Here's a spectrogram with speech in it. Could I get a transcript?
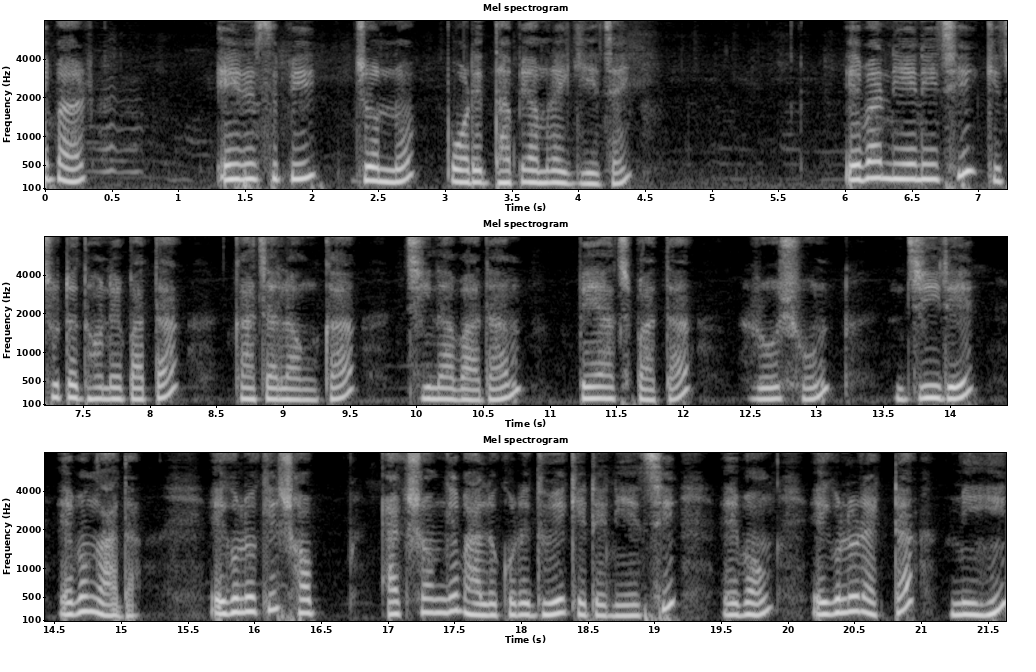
এবার এই রেসিপির জন্য পরের ধাপে আমরা এগিয়ে যাই। এবার নিয়ে নিয়েছি কিছুটা ধনে পাতা, কাঁচা লঙ্কা, চীনা বাদাম, পেঁয়াজ পাতা, রসুন, জিরে এবং আদা। এগুলোকে সব একসঙ্গে ভালো করে ধুয়ে কেটে নিয়েছি এবং এগুলোর একটা মিহি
